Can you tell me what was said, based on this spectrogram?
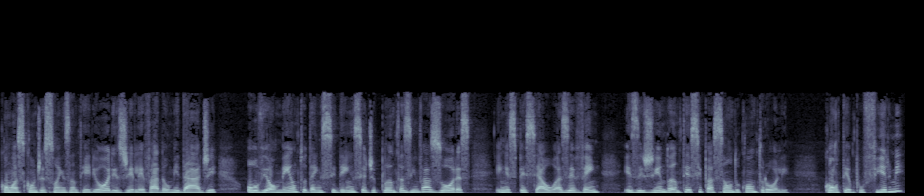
Com as condições anteriores de elevada umidade, houve aumento da incidência de plantas invasoras, em especial o azevém, exigindo a antecipação do controle. Com o tempo firme,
